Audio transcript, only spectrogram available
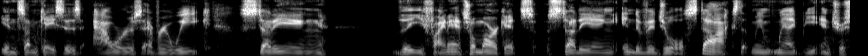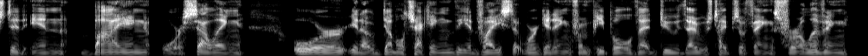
in some cases hours every week studying the financial markets, studying individual stocks that we might be interested in buying or selling, or, you know, double checking the advice that we're getting from people that do those types of things for a living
